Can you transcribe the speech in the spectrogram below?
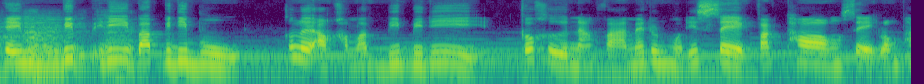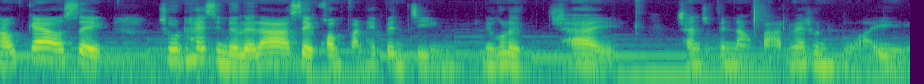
เพลงบิบดีบับบิดีบูก็เลยเอาคำว่าบิบบิดีก็คือนางฟ้าแม่ทุนหัวที่เสกฟักทองเสกรองเท้าแก้วเสกชุดให้ซินเดอเรลล่าเสกความฝันให้เป็นจริง นิวก็เลยใช่ ฉันจะเป็นนางฟ้าแม่ทุนหัวเอง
